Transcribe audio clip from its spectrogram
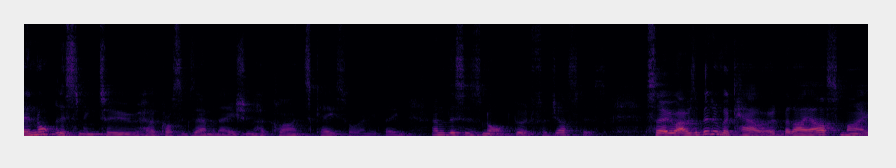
They're not listening to her cross-examination, her client's case or anything, and this is not good for justice. So I was a bit of a coward, but I asked my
